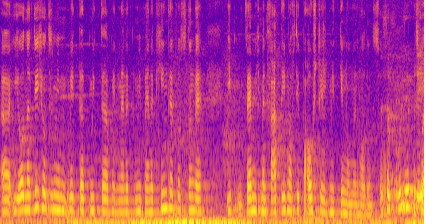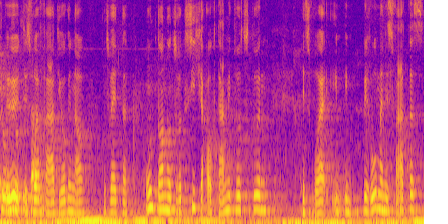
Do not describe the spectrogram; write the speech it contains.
Äh, ja, natürlich hat es mit, mit, der, mit, der, mit, meiner, mit meiner Kindheit was zu tun, weil ich, weil mich mein Vater immer auf die Baustellen mitgenommen hat und so. Das, ist eine das war öd, das war Fahrt, ja genau und so weiter. Und dann hat es sicher auch damit was zu tun, es war im, im Büro meines Vaters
